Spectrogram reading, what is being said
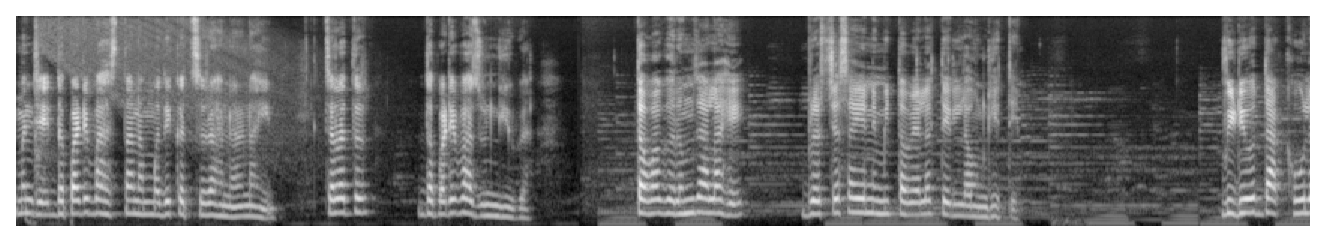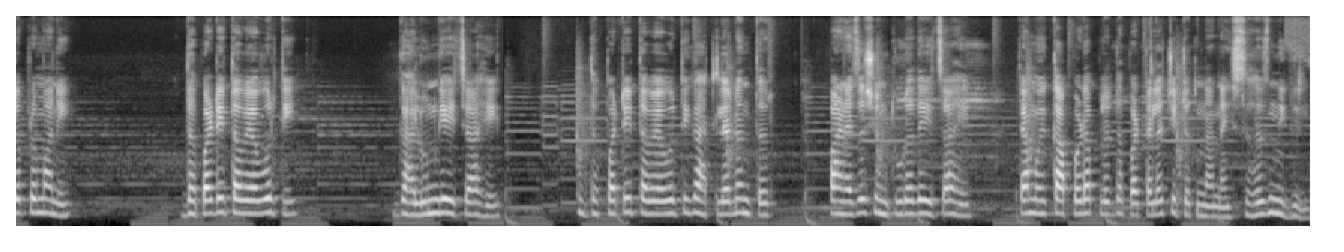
म्हणजे धपाटे भाजताना मध्ये कच्चं राहणार नाही. चला तर धपाटे भाजून घेऊया. तवा गरम झाला आहे. ब्रशच्या साह्याने मी तव्याला तेल लावून घेते. व्हिडिओत दाखवल्याप्रमाणे धपाटे तव्यावरती घालून घ्यायचं आहे. धपाटे तव्यावरती घातल्यानंतर पाण्याचा शिंतुडा द्यायचा आहे. त्यामुळे कापड आपलं धपाट्याला चिटकणार नाही सहज निघेल.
